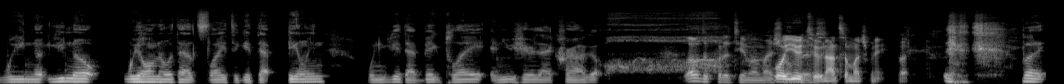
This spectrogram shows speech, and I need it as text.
we know, you know, we all know what that's like to get that feeling when you get that big play and you hear that crowd go. Oh, love to put a team on my well, you too, not so much me, but but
